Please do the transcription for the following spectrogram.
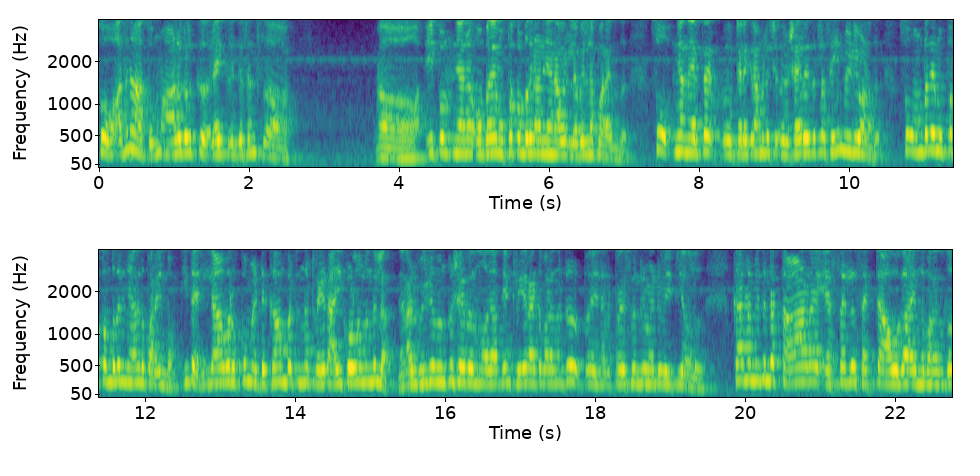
സോ അതിനകത്തും ആളുകൾക്ക് ലൈക്ക് ഇൻ ദ സെൻസ് ഇപ്പം ഞാൻ ഒമ്പത് മുപ്പത്തൊമ്പതിനാണ് ഞാൻ ആ ഒരു ലെവലിനെ പറയുന്നത്. സോ ഞാൻ നേരത്തെ ടെലിഗ്രാമിൽ ഷെയർ ചെയ്തിട്ടുള്ള സെയിം വീഡിയോ ആണത്. സോ ഒമ്പത് മുപ്പത്തൊമ്പതിന് ഞാനത് പറയുമ്പം ഇത് എല്ലാവർക്കും എടുക്കാൻ പറ്റുന്ന ട്രേഡ് ആയിക്കൊള്ളണമെന്നില്ല. ഞാൻ ആ ഒരു വീഡിയോ നിങ്ങൾക്ക് ഷെയർ ചെയ്യുന്നു അതിനകത്ത് ഞാൻ ക്ലിയർ ആയിട്ട് പറയുന്നുണ്ട് പിന്നെ റിട്രേസ്മെന്റിന് വേണ്ടി വെയിറ്റ് ചെയ്യാന്നുള്ളത് കാരണം ഇതിന്റെ താഴെ എസ് എൽ സെറ്റ് ആവുക എന്ന് പറയുന്നത്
